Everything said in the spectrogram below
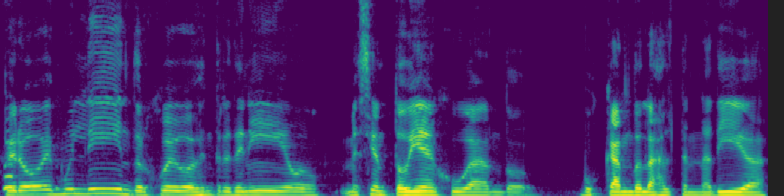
Pero es muy lindo el juego, es entretenido. Me siento bien jugando, buscando las alternativas.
